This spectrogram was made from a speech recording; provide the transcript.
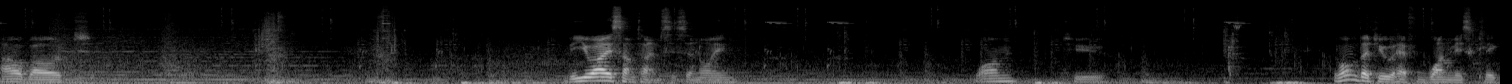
How about the UI sometimes is annoying. One, two. The moment that you have one misclick,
